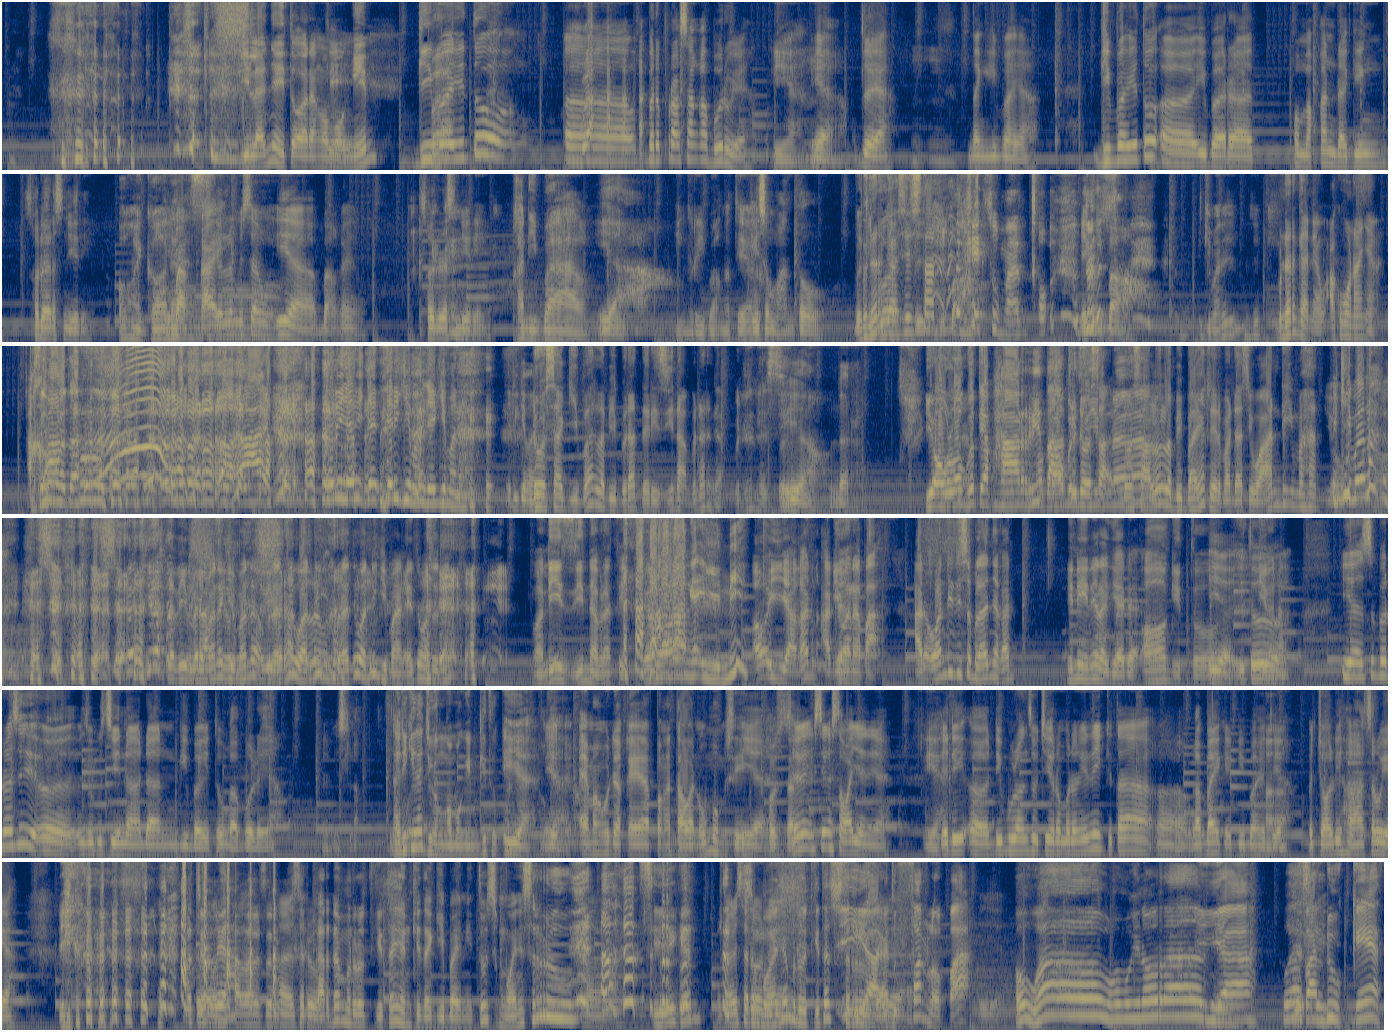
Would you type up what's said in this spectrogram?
Gilanya itu orang ngomongin. Gibah Bah. itu eh, berprasangka buruk ya. Iya. Iya, betul ya. Tentang gibah ya. Gibah itu eh, ibarat memakan daging saudara sendiri. Oh my god. Bangkai. Dalam misal iya, bangkai saudara sendiri. Kanibal. Iya, Ngeri banget ya. Ki Sumanto. Bener gak sih Stan? Kayak Sumanto. Terus? gibah. Gimana sih? Bener gak nih? Aku mau nanya. Aku mau tahu. jadi, jadi, jadi, jadi gimana? Jadi gimana? Jadi gimana? Dosa gibah lebih berat dari zina, bener gak? Bener gak sih? Iya, benar. Ya Allah, gue tiap hari Oh, tahu dosa dosa lu lebih banyak daripada si Wandi man. Ya Gimana? Lebih berat. Gimana gimana? Lebih Berarti berat Wandi lu. berarti Wandi gimana itu maksudnya? Wandi zina berarti. Dan orangnya ini Oh iya kan ada gimana Pak? ada Wandi di sebelahnya kan? Ini ini lagi ada. Oh gitu. Iya, itu Gimana? Iya, sebenarnya sih eh, untuk zina dan gibah itu nggak boleh ya dalam Islam. Tadi kita boleh. juga ngomongin gitu. Pak. Iya, Iya. emang udah kayak pengetahuan umum sih. Iya, saya, saya ngasih tau aja nih ya. Iya. Jadi eh, di bulan suci Ramadan ini kita eh, nggak baik ya gibah itu ya, kecuali hal-hal seru ya. Kecuali hal-hal seru. Hal seru. Karena menurut kita yang kita gibain itu semuanya seru. Eh, Iya kan? kecuali seru Semuanya nih. menurut kita seru iya, kan? itu fun loh Pak. Iya. Oh wow, ngomongin orang. Iya. Wah, Fun sih. duket.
